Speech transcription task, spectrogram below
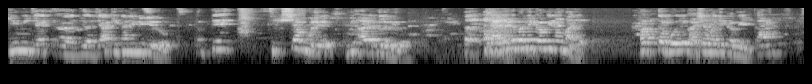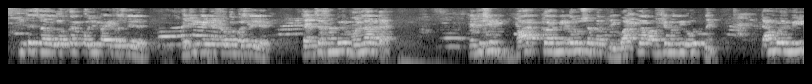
की मी ज्या ज्या- ठिकाणी मी गेलो तर ते शिक्षामुळे मी अडकलं गेलो. तर टॅलेंटमध्ये कमी नाही माझ्या फक्त बोली भाषेमध्ये कमी आहे. कारण तिथे लोक क्वालिफाईड बसलेले आहेत. एज्युकेटेड लोक बसलेले आहेत. त्यांच्यासमोर मी बोलणार काय? त्यांच्याशी बात कर मी करू शकत नाही. वाटलं आमच्यामध्ये होत नाही. त्यामुळे मी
